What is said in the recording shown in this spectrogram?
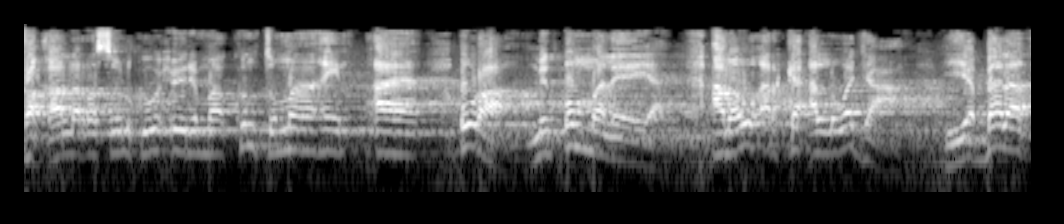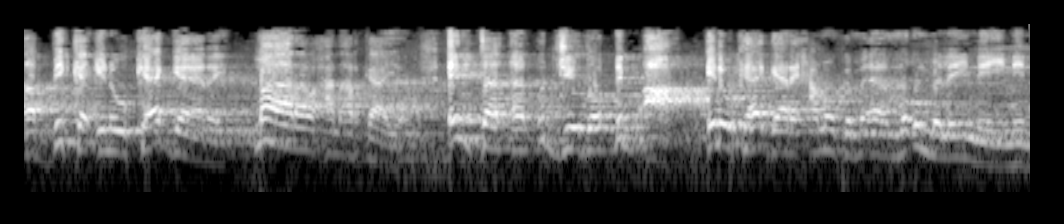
faqaala rasuulku wuxuu yidhi maa kuntu ma ahayn ura mid u ama u arka alwajaca yo balaqa bika inuu kaa gaaray. Ma ara waxaan arkaayo. Intaan aan u jeedo dhib ah inuu kaa gaaray xanuunka ma u malaynaynin.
